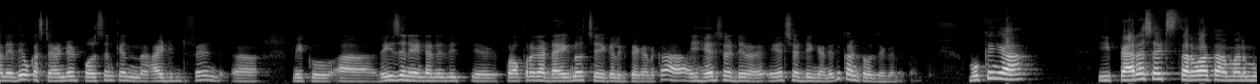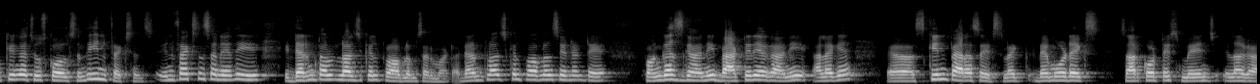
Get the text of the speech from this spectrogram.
అనేది ఒక standard person can identify and మీకు uh, ఆ రీజన్ ఏంటనేది uh, ప్రాపర్గా డయాగ్నోస్ చేయగలిగితే కనుక ఈ హెయిర్ షెడ్డింగ్ హెయిర్ షెడ్డింగ్ అనేది కంట్రోల్ చేయగలుగుతాం. ముఖ్యంగా ఈ పారాసైట్స్ తర్వాత మనం ముఖ్యంగా చూసుకోవాల్సింది ఇన్ఫెక్షన్స్ ఇన్ఫెక్షన్స్ అనేది డెర్మటాలజికల్ ప్రాబ్లమ్స్ అనమాట డెర్మటాలజికల్ ప్రాబ్లమ్స్ ఏంటంటే ఫంగస్ కానీ బ్యాక్టీరియా కానీ అలాగే skin parasites like demodex sarcoptes mange ఇలాగా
